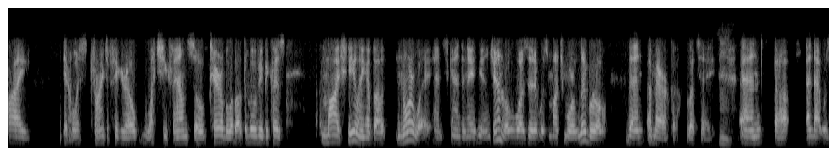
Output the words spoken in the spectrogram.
I, you know, was trying to figure out what she found so terrible about the movie because my feeling about Norway and Scandinavia in general was that it was much more liberal than America, let's say, and uh, and that was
